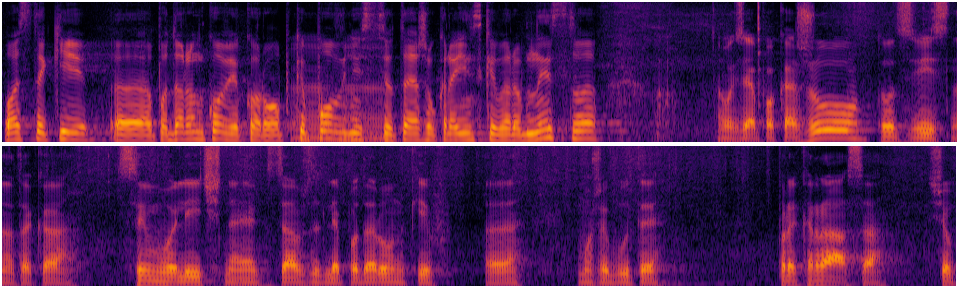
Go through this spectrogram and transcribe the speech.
ось такі е, подарункові коробки, повністю теж українське виробництво. Ось я покажу. Тут, звісно, така символічна, як завжди, для подарунків е, може бути прикраса. Щоб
